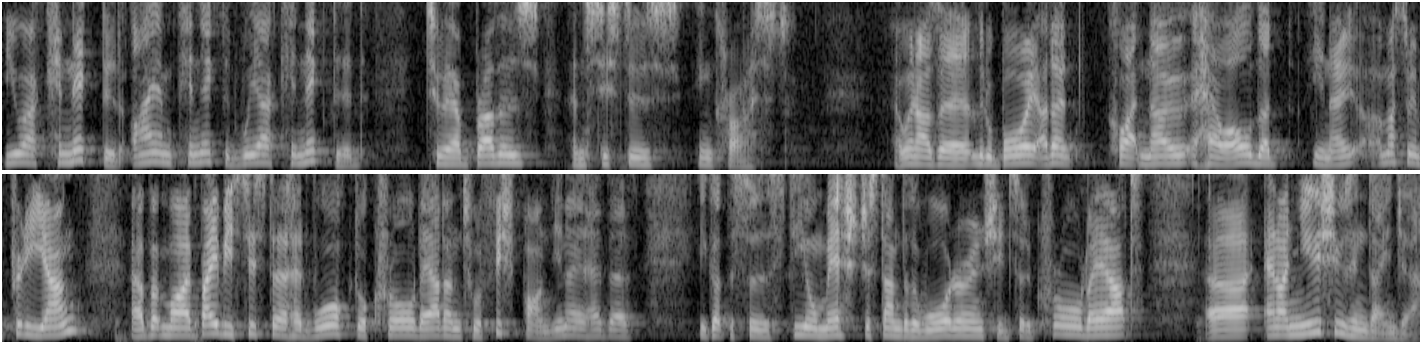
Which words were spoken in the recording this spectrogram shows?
you are connected. I am connected. We are connected to our brothers and sisters in Christ. And when I was a little boy, I don't quite know how old I, you know, I must have been pretty young, uh, but my baby sister had walked or crawled out onto a fish pond. You know, had the, you got this sort of steel mesh just under the water, and she'd sort of crawled out, uh, and I knew she was in danger.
